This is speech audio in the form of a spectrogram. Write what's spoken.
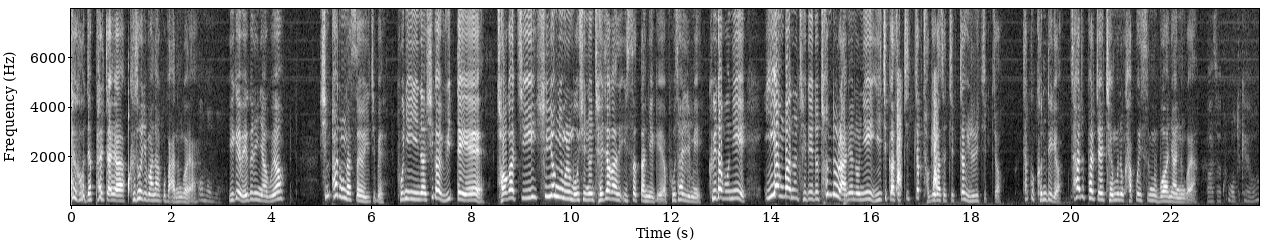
아이고 내 팔자야 그 소리만 하고 마는 거야. 어머 어머. 이게 왜 그러냐고요? 신파동 났어요 이 집에. 본인이나 시가 윗대에 저같이 신령님을 모시는 제자가 있었단 얘기예요 보살님이. 그러다 보니 이 양반을 제대로 천도를 안 해놓으니 이 집 가서 찝쩍 저기 가서 찝쩍 일로 찝쩍 자꾸 건드려. 사주팔자의 재물은 갖고 있으면 뭐하냐는 거야. 맞아요. 그럼 어떻게 해요?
